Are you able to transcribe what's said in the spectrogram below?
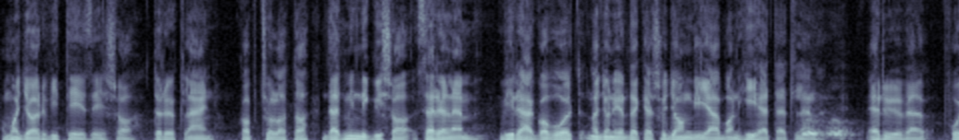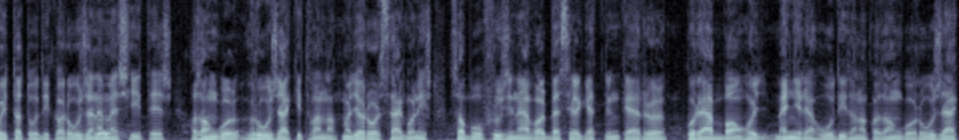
a magyar vitéz és a török lány kapcsolata, de hát mindig is a szerelem virága volt. Nagyon érdekes, hogy Angliában hihetetlen erővel folytatódik a rózsanemesítés, az angol rózsák itt vannak Magyarországon is, Szabó Fruzsinával beszélgettünk erről korábban, hogy mennyire hódítanak az angol rózsák.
